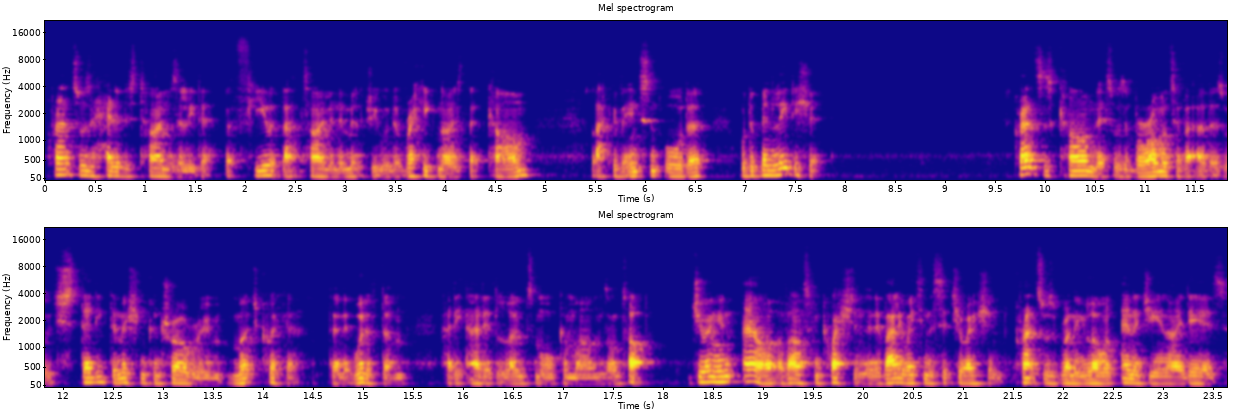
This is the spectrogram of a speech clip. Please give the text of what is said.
Kranz was ahead of his time as a leader, but few at that time in the military would have recognized that calm, lack of instant order would have been leadership. Kranz's calmness was a barometer for others which steadied the mission control room much quicker than it would have done had he added loads more commands on top. During an hour of asking questions and evaluating the situation, Kranz was running low on energy and ideas.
